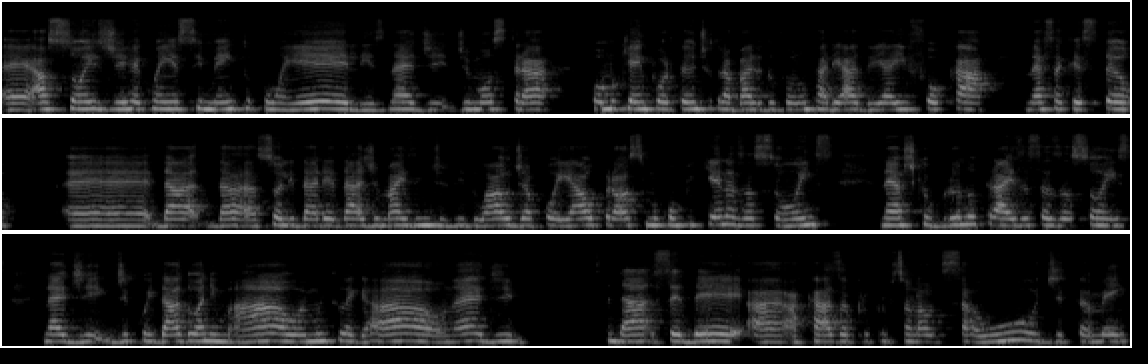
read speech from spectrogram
é, ações de reconhecimento com eles, né? De, de mostrar como que é importante o trabalho do voluntariado e aí focar nessa questão é, da, da, solidariedade mais individual, de apoiar o próximo com pequenas ações. Né? Acho que o Bruno traz essas ações né, de, de cuidar do animal, é muito legal, né? de dar, ceder a, a casa para o profissional de saúde também.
